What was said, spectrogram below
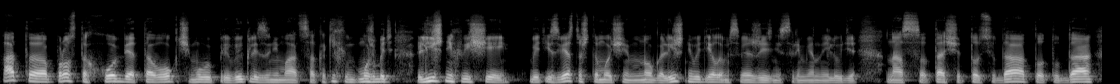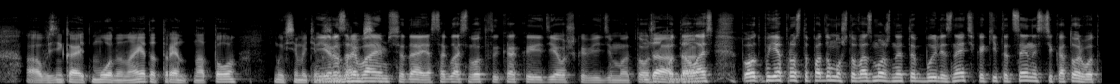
от э, просто хобби, от того, к чему вы привыкли заниматься, от каких, может быть, лишних вещей. Ведь известно, что мы очень много лишнего делаем в своей жизни, современные люди. Нас тащат то сюда, то туда, а возникает мода на это, тренд на то мы всем этим и занимаемся. разрываемся, да, я согласен. Вот как и девушка, видимо, тоже да, поддалась. Да. Вот я просто подумал, что, возможно, это были, знаете, какие-то ценности, которые вот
